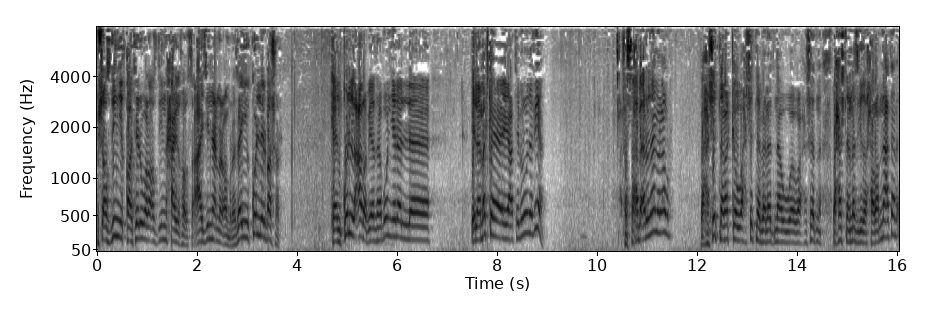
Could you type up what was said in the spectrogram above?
مش قاصدين يقاتلوا ولا قاصدين حاجة خالص عايزين نعمل عمرة زي كل البشر. كان كل العرب يذهبون إلى إلى مكة يعتمرون فيها. فالصحابة قالوا نعمل عمرة. وحشتنا مكة ووحشتنا بلدنا ووحشتنا وحشنا المسجد الحرام نعتمر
